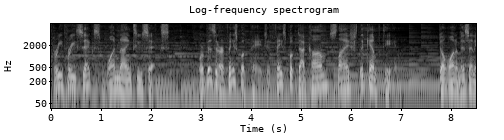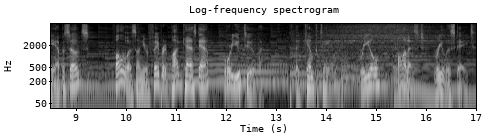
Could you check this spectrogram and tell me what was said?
336 1926 or visit our Facebook page at facebook.com slash the Kemp team. Don't want to miss any episodes? Follow us on your favorite podcast app or YouTube. The Kemp team. Real, honest real estate.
